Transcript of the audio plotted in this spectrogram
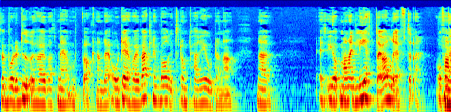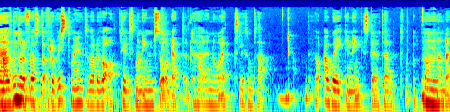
för både du och jag har ju varit med om uppvaknande och det har ju verkligen varit de perioderna när man letar ju aldrig efter det. Och framförallt inte de första för då visste man ju inte vad det var tills man insåg att det här är nog ett liksom så här, awakening, spirituellt uppvaknande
